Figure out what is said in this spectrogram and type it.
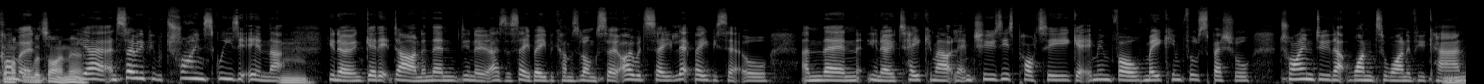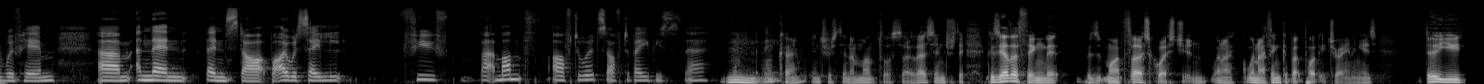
come up all common the time, yeah. Mm. yeah, and so many people try and squeeze it in that you know and get it done, and then you know, as I say, baby comes along. So I would say let baby settle, and then you know, take him out, let him choose his potty, get him involved, make him feel special. Try and do that one to one if you can Mm. with him, um, and then then start. But I would say. Few about a month afterwards, after baby's there, definitely. Okay, interesting. A month or so. That's interesting. Because the other thing that was my first question when I when I think about potty training is, do you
